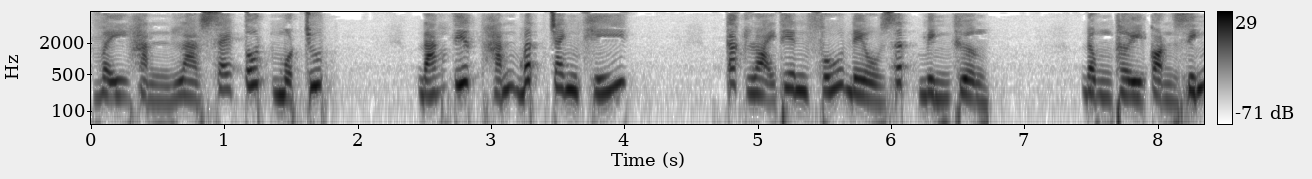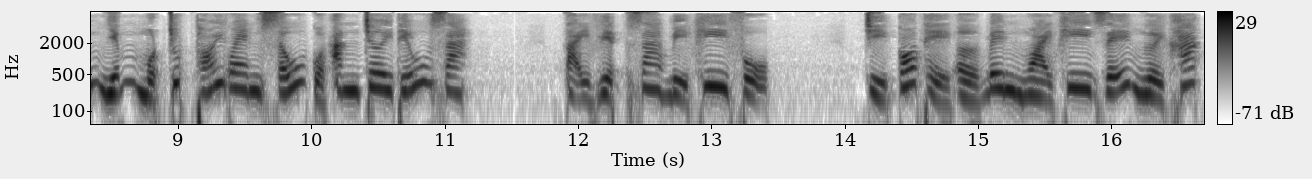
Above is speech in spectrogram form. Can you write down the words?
Vậy hẳn là sẽ tốt một chút. Đáng tiếc hắn bất tranh khí. Các loại thiên phú đều rất bình thường. Đồng thời còn dính nhiễm một chút thói quen xấu của ăn chơi thiếu gia. Tại Việt gia bị khi phụ. Chỉ có thể ở bên ngoài khi dễ người khác.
